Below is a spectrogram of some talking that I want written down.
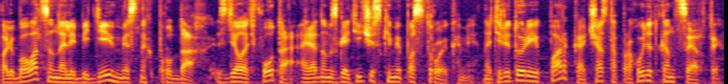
полюбоваться на лебедей в местных прудах, сделать фото рядом с готическими постройками. На территории парка часто проходят концерты.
